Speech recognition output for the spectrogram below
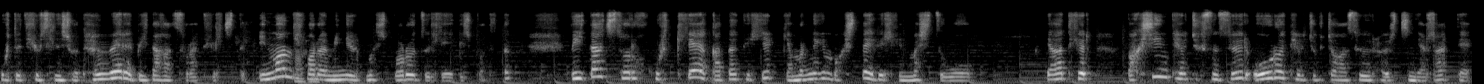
хүүхдүүд хөвчлэн шууд хуваараа бие дагаад сураад эхэлждэг. Энэ маань болохоор миний хувьд маш буруу зүйл ээ гэж боддог. Бие дааж сурах хүртлээр гадаад хэлийг ямар нэгэн багштай хэлэх нь маш зөв. Ягаад тэгэхээр багшийн тавьж өгсөн суурь өөрөө тавьж өгж байгаа суурь хоёр чинь ялгаатай.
